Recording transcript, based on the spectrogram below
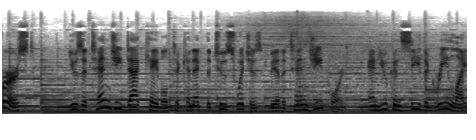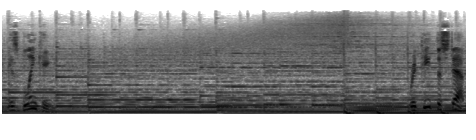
First, use a 10G DAC cable to connect the two switches via the 10G port, and you can see the green light is blinking. Repeat the step,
